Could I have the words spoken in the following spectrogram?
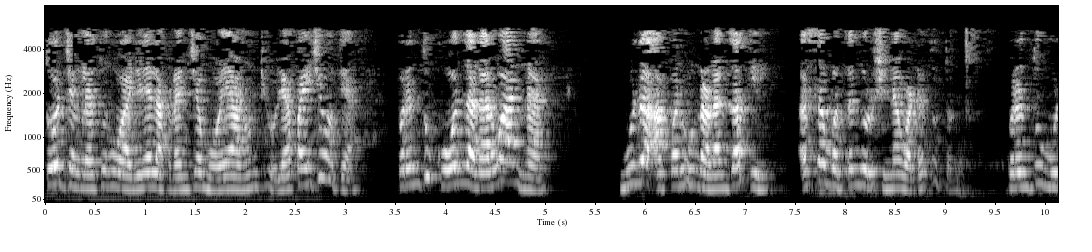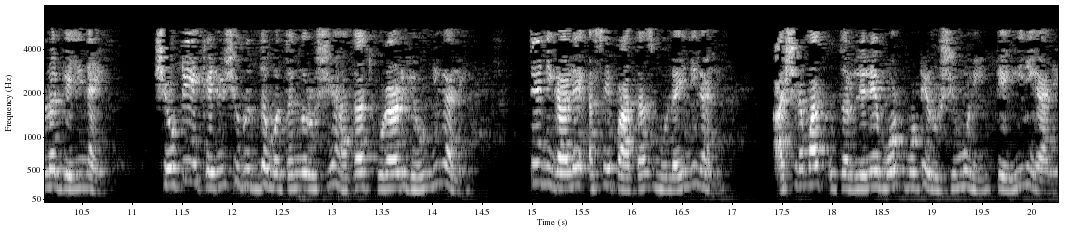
तोच जंगलातून वाढलेल्या लाकडांच्या मोळ्या आणून ठेवल्या पाहिजे होत्या. परंतु कोण जाणार व आणणार? मुलं आपणहून रानात जातील असं मतंग ऋषींना वाटत होतं. परंतु मुलं गेली नाही शेवटी एके दिवशी वृद्ध मतंग ऋषी हातात कुराड घेऊन निघाले. ते निघाले असे पाहताच मुलंही निघाली. आश्रमात उतरलेले मोठमोठे ऋषीमुनी तेही निघाले.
